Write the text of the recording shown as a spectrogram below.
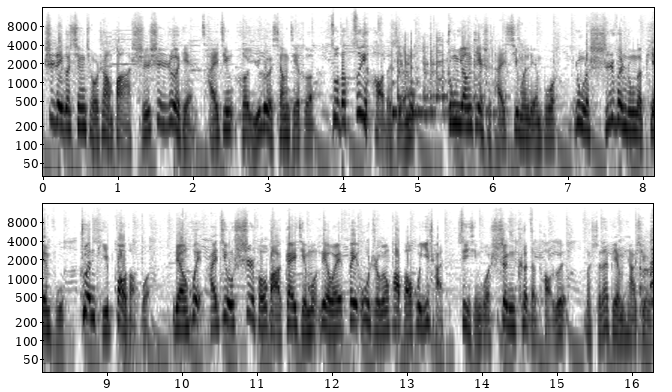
是这个星球上把时事热点、财经和娱乐相结合做得最好的节目。中央电视台新闻联播用了十分钟的篇幅专题报道过。两会还就是否把该节目列为非物质文化保护遗产进行过深刻的讨论。那实在编不下去了。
